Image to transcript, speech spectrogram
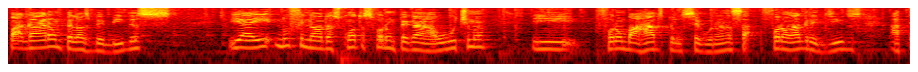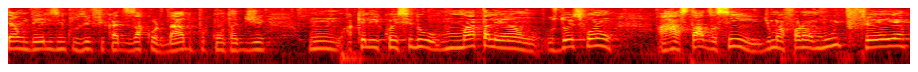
pagaram pelas bebidas e aí no final das contas foram pegar a última e foram barrados pelo segurança, foram agredidos, até um deles inclusive ficar desacordado por conta de um aquele conhecido mata-leão. Os dois foram arrastados assim de uma forma muito feia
